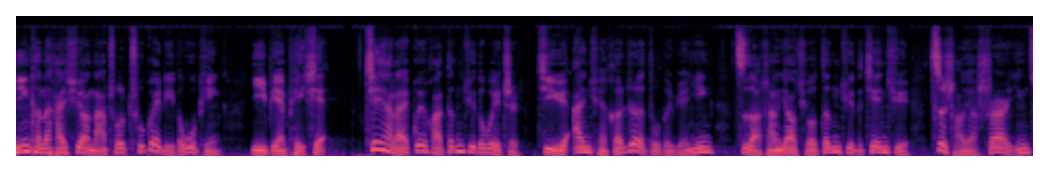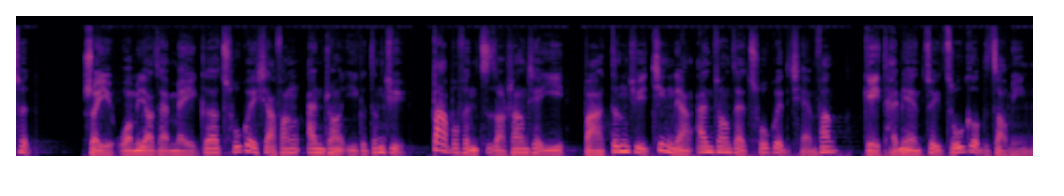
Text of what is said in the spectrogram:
您可能还需要拿出橱柜里的物品，以便配线。接下来，规划灯具的位置。基于安全和热度的原因，制造商要求灯具的间距至少要十二英寸。所以，我们要在每个橱柜下方安装一个灯具。大部分制造商建议把灯具尽量安装在橱柜的前方，给台面最足够的照明。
